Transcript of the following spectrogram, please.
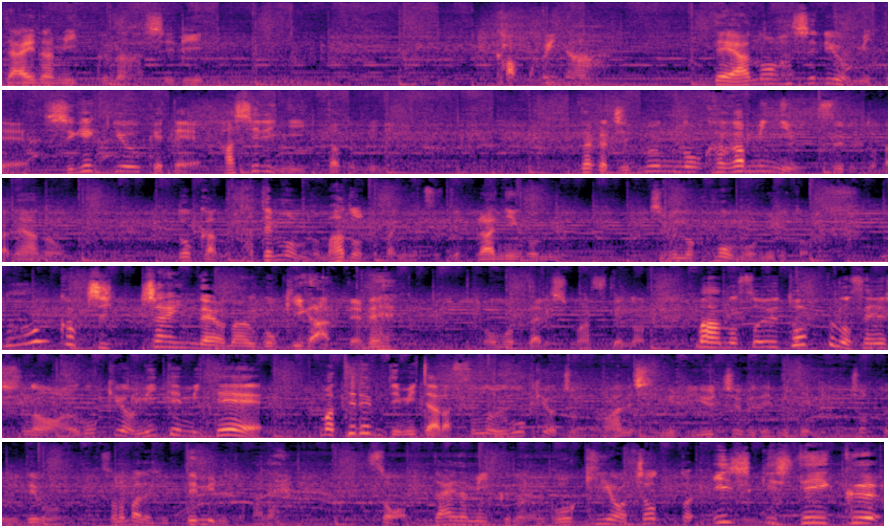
ダイナミックな走り。かっこいいな。であの走りを見て刺激を受けて走りに行った時になんか自分の鏡に映るとかねあのどっかの建物の窓とかに映ってるランニングを自分のフォームを見るとなんかちっちゃいんだよな動きがあってね。思ったりしますけど、まあ、あのそういうトップの選手の動きを見てみて、まあ、テレビで見たらその動きをちょっと真似してみる。YouTube で見てみる。ちょっと腕をその場で振ってみるとかね。そう。ダイナミックな動きをちょっと意識していく。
